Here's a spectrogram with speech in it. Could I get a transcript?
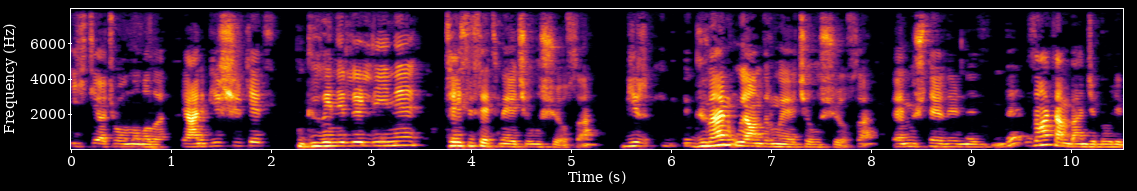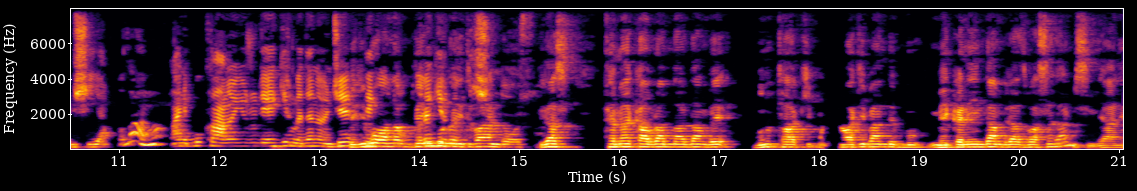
ihtiyaç olmamalı. Yani bir şirket güvenilirliğini tesis etmeye çalışıyorsa, bir güven uyandırmaya çalışıyorsa e, müşterilerin nezdinde zaten bence böyle bir şey yapmalı ama hani bu kanun yürürlüğe girmeden önce peki bu anlam peki burada itibaren doğrusu. biraz temel kavramlardan ve bunu takip takiben de bu mekaniğinden biraz bahseder misin? Yani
